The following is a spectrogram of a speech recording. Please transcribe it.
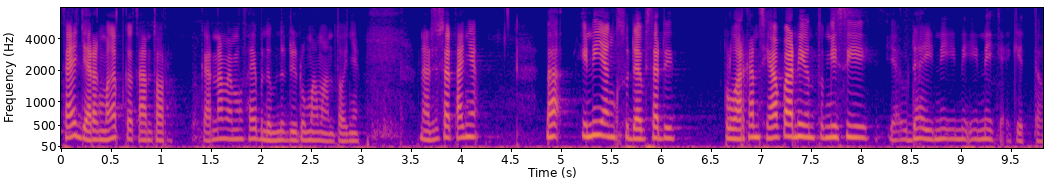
saya jarang banget ke kantor karena memang saya benar-benar di rumah mantonya nah itu saya tanya mbak ini yang sudah bisa dikeluarkan siapa nih untuk ngisi? Ya udah ini ini ini kayak gitu.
